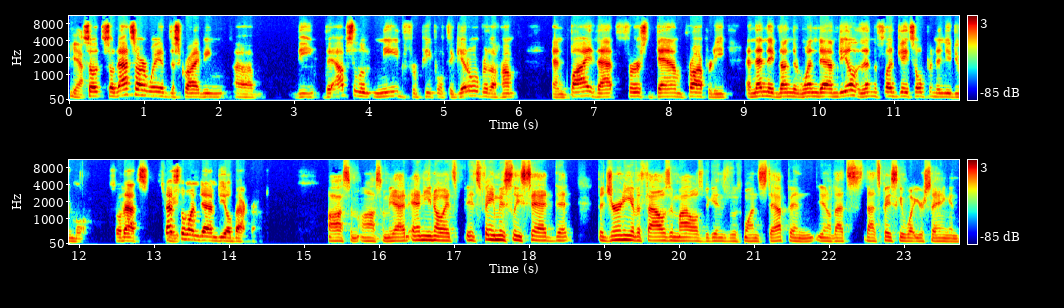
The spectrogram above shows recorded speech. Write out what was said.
Yeah. So so that's our way of describing uh, the the absolute need for people to get over the hump and buy that first damn property. And then they've done their one damn deal, and then the floodgates open and you do more. So that's Sweet. that's the one damn deal background. Awesome, awesome. Yeah, and, and you know it's it's famously said that the journey of a thousand miles begins with one step, and you know that's that's basically what you're saying in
